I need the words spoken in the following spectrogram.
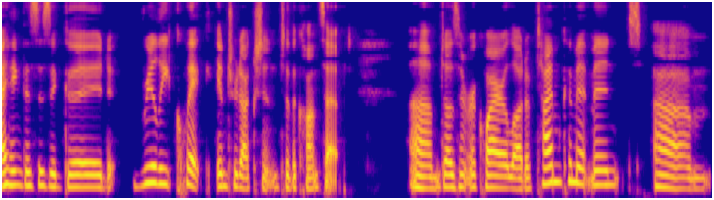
I think this is a good, really quick introduction to the concept. Um, doesn't require a lot of time commitment, um,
